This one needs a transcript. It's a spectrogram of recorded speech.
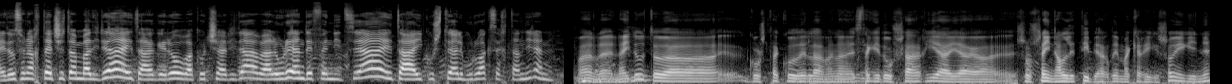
Edo zen artetxetan badira eta gero bakotxeari da balurean defenditzea eta ikustea helburuak zertan diren. Ba, nahi dut, uh, gostako dela, baina ez dakit osarria, ja, sosain aldetik behar den makarrik iso egin, eh?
